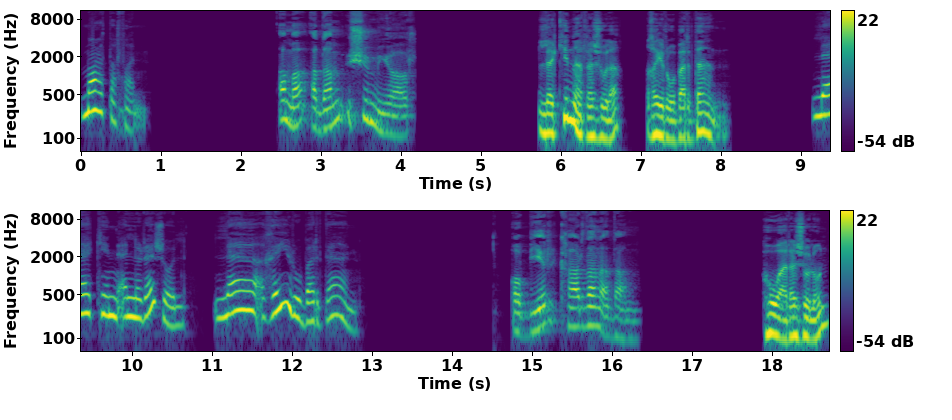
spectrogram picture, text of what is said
معطفا. ama adam üşümüyor لكن الرجل غير بردان. لكن الرجل لا غير بردان. o bir kardan adam هو رجل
